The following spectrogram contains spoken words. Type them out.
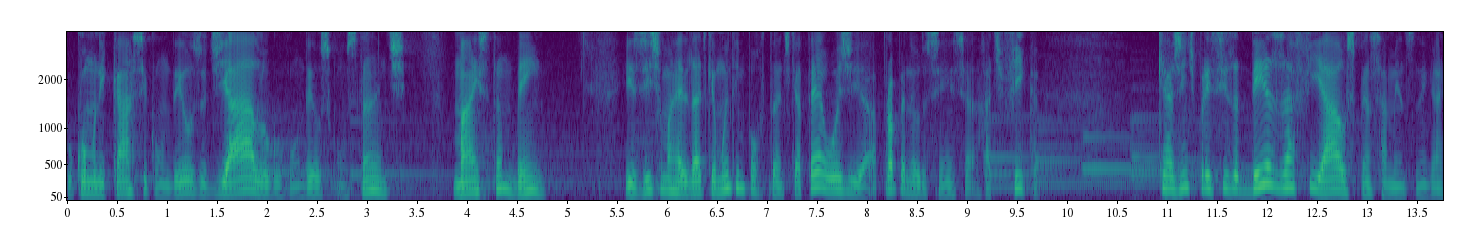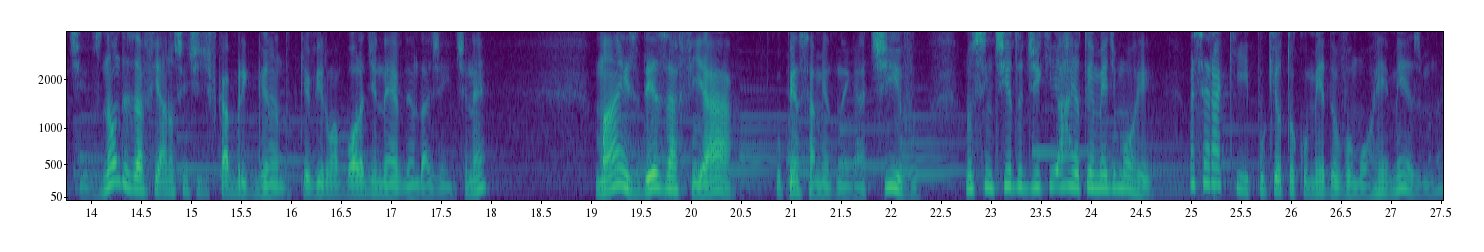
O comunicar-se com Deus, o diálogo com Deus constante, mas também existe uma realidade que é muito importante, que até hoje a própria neurociência ratifica, que a gente precisa desafiar os pensamentos negativos. Não desafiar no sentido de ficar brigando, porque vira uma bola de neve dentro da gente, né? Mas desafiar o pensamento negativo no sentido de que, ah, eu tenho medo de morrer. Mas será que porque eu estou com medo eu vou morrer mesmo, né?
